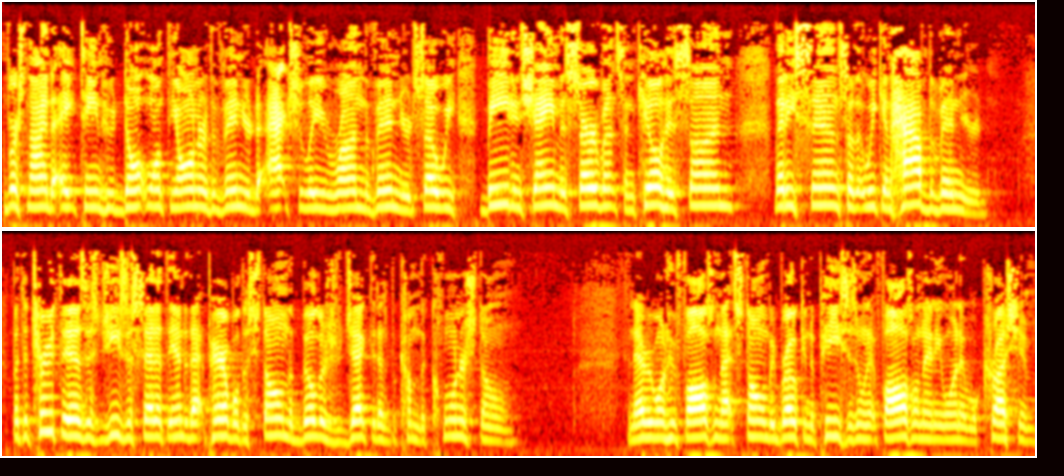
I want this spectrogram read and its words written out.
verse 9 to 18, who don't want the owner of the vineyard to actually run the vineyard. So we beat and shame his servants and kill his son that he sends so that we can have the vineyard. But the truth is, as Jesus said at the end of that parable, the stone the builders rejected has become the cornerstone. And everyone who falls on that stone will be broken to pieces. And when it falls on anyone, it will crush him.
